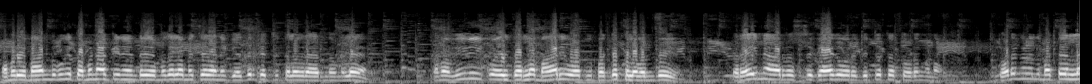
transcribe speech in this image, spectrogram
நம்முடைய மாண்புமிகு தமிழ்நாட்டின் இன்றைய முதலமைச்சர் அன்னைக்கு எதிர்கட்சி தலைவராக இருந்தவங்கள நம்ம விவி கோயில் தெருல மாரி ஹோட்டல் பக்கத்துல வந்து ரெயின் ஹார்வெஸ்டுக்காக ஒரு திட்டத்தை தொடங்கணும். தொடங்கினது மட்டும் இல்ல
